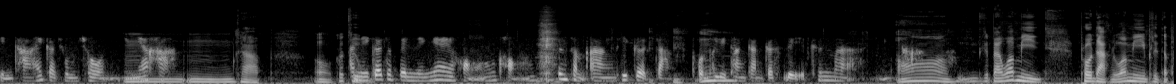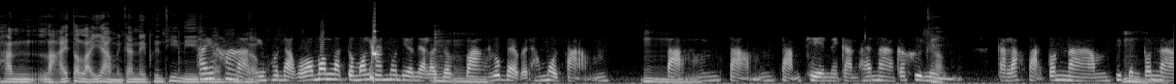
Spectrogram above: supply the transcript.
สินค้าให้กับชุมชนอย่างเงี้ยค่ะ อืมอืมครับโอ้ก็อันถือนี้ก็จะเป็นในแง่ของของเครื่องสำอางที่เกิดจากผลผลิตทางการเกษตรขึ้นมา อ๋อ แปลว่ามี Product หรือว่ามีผลิตภัณฑ์หลายต่อหลายอย่างเหมือนกันในพื้นที่นี้ใช่ใช่ไหมค่ะรับมีโปรดักต์เพราะว่ามอนตัวมอนลันโมเดลเนี่ยเราจะอืมวางรูปแบบไว้ทั้งหมดสามอืมสามสามสามเชนในการพัฒนาก็คือหนึ่ง การรักษาต้นน้ำที่เป็นอืมต้นน้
